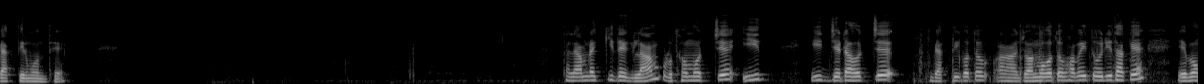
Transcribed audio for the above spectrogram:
ব্যক্তির মধ্যে। তাহলে আমরা কি দেখলাম? প্রথম হচ্ছে ঈদ ঈদ যেটা হচ্ছে ব্যক্তিগত জন্মগতভাবেই তৈরি থাকে এবং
